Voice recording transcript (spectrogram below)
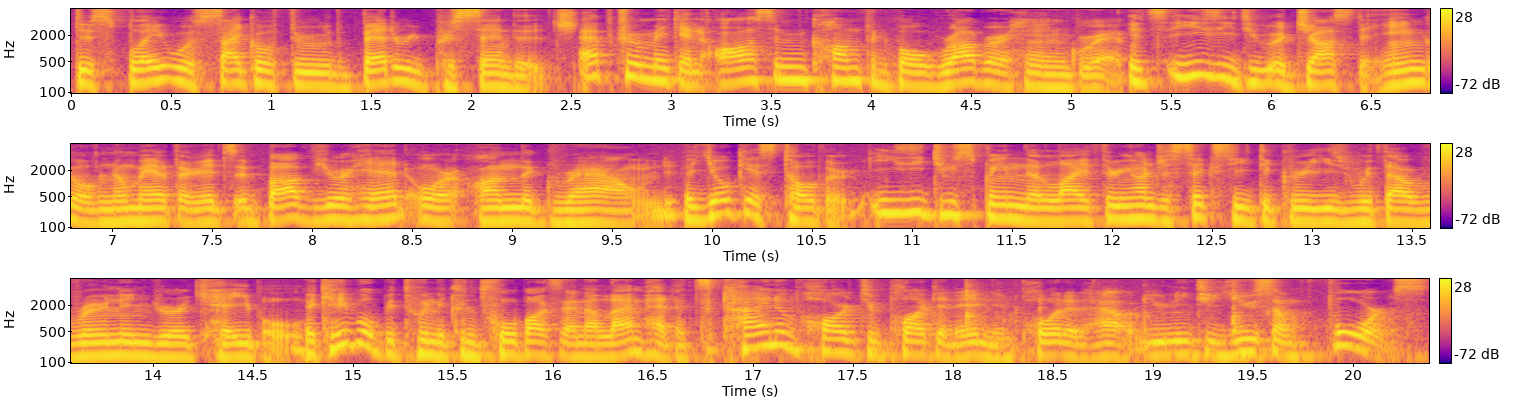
display will cycle through the battery percentage. Aputure make an awesome comfortable rubber hand grip. It's easy to adjust the angle no matter it's above your head or on the ground. The yoke is taller, easy to spin the light 360 degrees without ruining your cable. The cable between the control box and the lamp head, it's kind of hard to plug it in and pull it out. You need to use some force.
